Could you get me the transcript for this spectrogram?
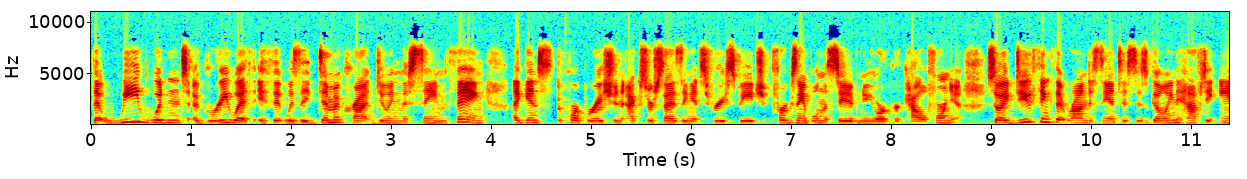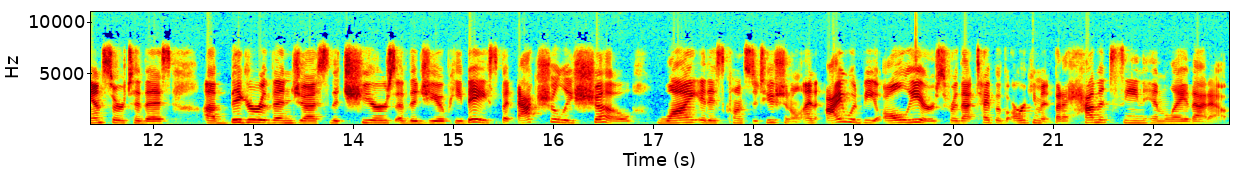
that we wouldn't agree with if it was a Democrat doing the same thing against the corporation exercising its free speech, for example, in the state of New York or California. So I do think that Ron DeSantis is going to have to answer to this uh, bigger than just the cheers of the GOP base, but actually show why it is constitutional. And I would be all ears for that type of argument, but I haven't seen him lay that out.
